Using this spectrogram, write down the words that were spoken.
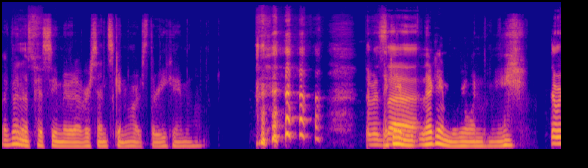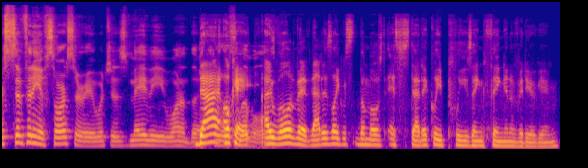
I've been in a pissy mood ever since Kingdom Hearts 3 came out. there was That uh, game, that game ruined me. there was Symphony of Sorcery, which is maybe one of the that okay, levels. I will admit that is like the most aesthetically pleasing thing in a video game.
